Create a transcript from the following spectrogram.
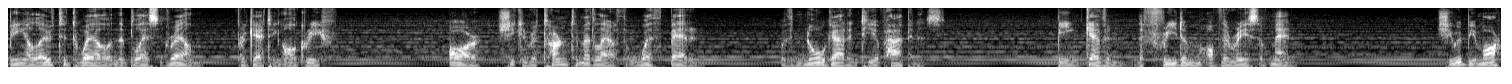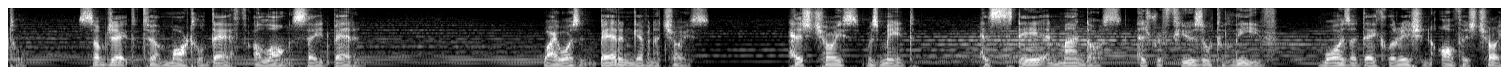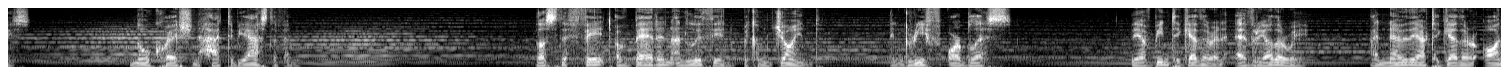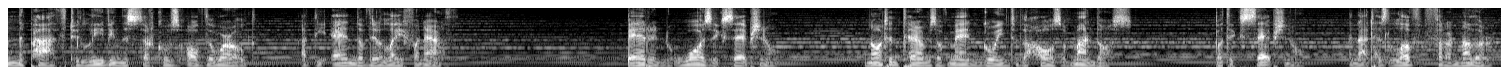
being allowed to dwell in the Blessed Realm, forgetting all grief. Or she can return to Middle-earth with Beren, with no guarantee of happiness, being given the freedom of the race of men. She would be mortal, subject to a mortal death alongside Beren. Why wasn't Beren given a choice? His choice was made. His stay in Mandos, his refusal to leave, was a declaration of his choice. No question had to be asked of him. Thus the fate of Beren and Luthien become joined, in grief or bliss. They have been together in every other way, and now they are together on the path to leaving the circles of the world at the end of their life on earth. Beren was exceptional, not in terms of men going to the halls of Mandos, but exceptional in that his love for another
